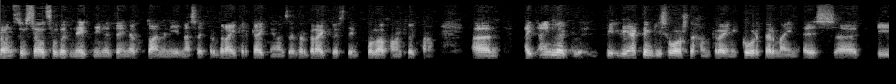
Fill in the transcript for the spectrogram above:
brandstofstelsel wat net nie noodwendig op daai manier na sy verbruiker kyk nie, want sy verbruiker is ten volle afhanklik van hom. Ehm um, uiteindelik wie, wie ek dink die swaarste gaan kry in die kort termyn is uh die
